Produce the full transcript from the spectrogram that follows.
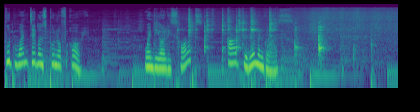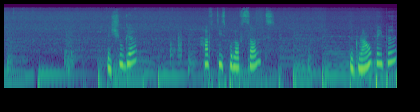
put 1 tablespoon of oil. When the oil is hot, add the lemongrass, the sugar, half teaspoon of salt, the ground pepper,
